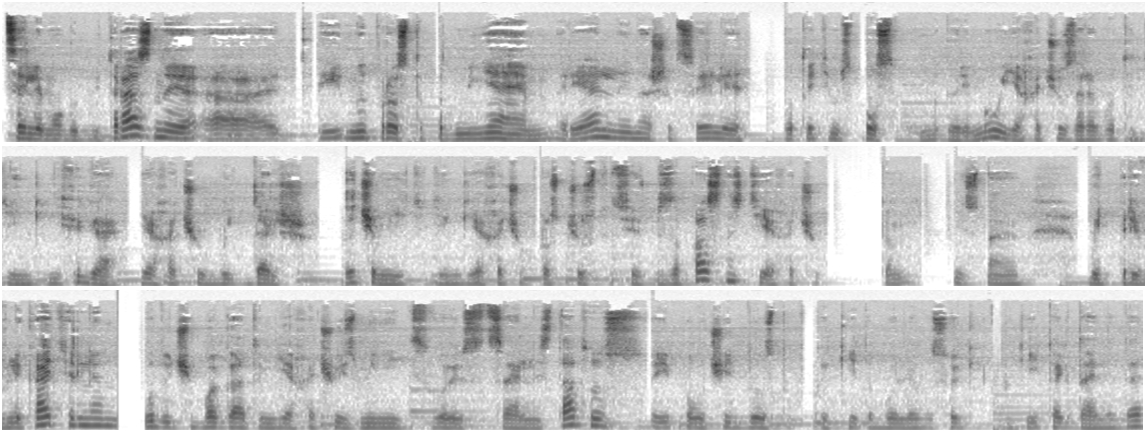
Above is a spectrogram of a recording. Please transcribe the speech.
Цели могут быть разные, а мы просто подменяем реальные наши цели вот этим способом. Мы говорим, о, я хочу заработать деньги. Нифига, я хочу быть дальше. Зачем мне эти деньги? Я хочу просто чувствовать себя в безопасности, я хочу там, не знаю, быть привлекательным. Будучи богатым, я хочу изменить свой социальный статус и получить доступ в какие-то более высокие круги и так далее, да.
